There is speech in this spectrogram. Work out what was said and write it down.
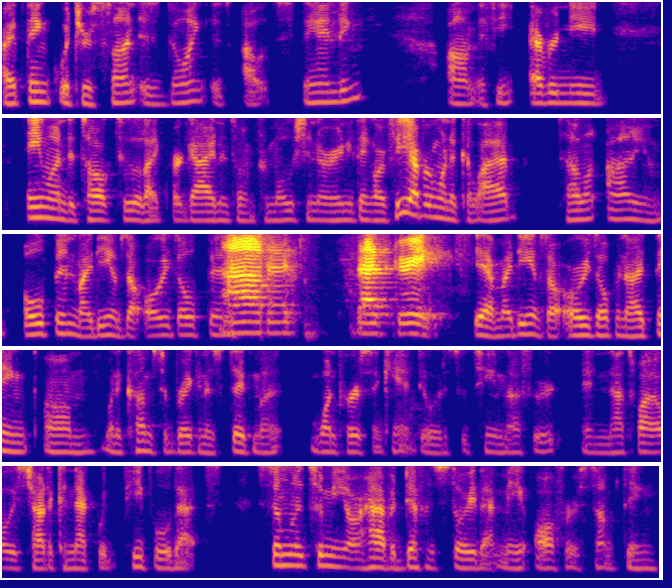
I think what your son is doing is outstanding. Um, if he ever need anyone to talk to, like for guidance on promotion or anything, or if he ever want to collab, tell him I am open. My DMs are always open. Ah, that's that's great. yeah my dms are always open. I think um when it comes to breaking a stigma one person can't do it. It's a team effort and that's why i always try to connect with people that's similar to me or have a different story that may offer something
